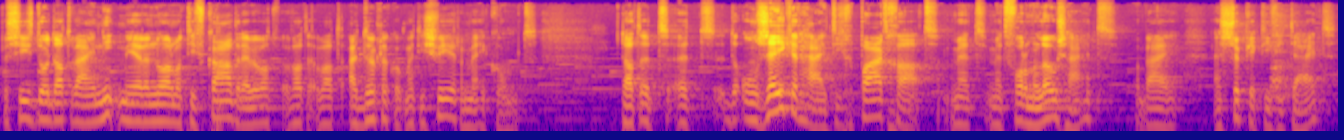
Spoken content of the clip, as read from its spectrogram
Precies doordat wij niet meer een normatief kader hebben, wat, wat, wat uitdrukkelijk ook met die sferen meekomt. Dat het, het, de onzekerheid die gepaard gaat met, met vormeloosheid waarbij, en subjectiviteit,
